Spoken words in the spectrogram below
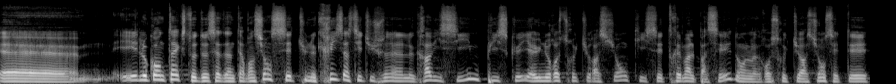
Euh, et le contexte de cette intervention, c'est une crise institutionnelle gravissime, puisqu'il y a une restructuration qui s'est très mal passée. Donc la restructuration, c'était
